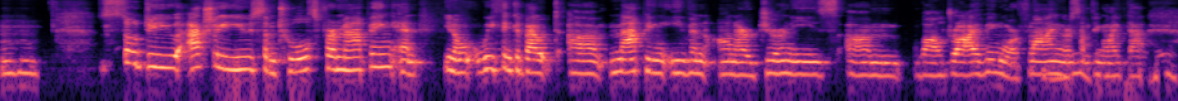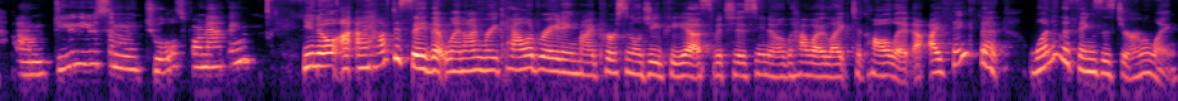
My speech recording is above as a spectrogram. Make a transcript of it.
Mm-hmm. So, do you actually use some tools for mapping? And you know, we think about uh, mapping even on our journeys um, while driving or flying or mm-hmm. something like that. Mm-hmm. Um, do you use some tools for mapping? You know, I, have to say that when I'm recalibrating my personal GPS, which is, you know, how I like to call it, I think that one of the things is journaling.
